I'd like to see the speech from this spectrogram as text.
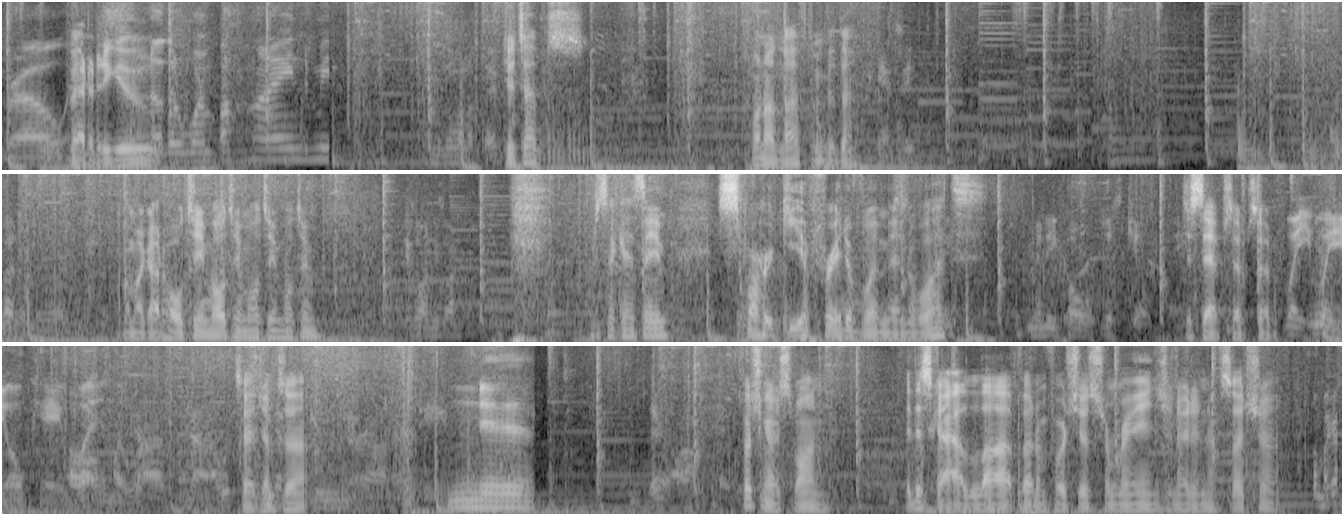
Bro. Very good. Another one behind me. There's one up there. Two taps. One on left. I'm good though. Can't see. I'm better than you. Oh my god. Whole team. Whole team. Whole team. Whole team. He's one. He's one. What's that guy's name? Sparky, afraid of women. What? Mini Colt just killed me. Just step, step, step. Wait, wait, okay. Oh what Oh in my the god. No. So I jumps up. Boomer on our team. No. They're on it. Pushing our spawn. Hit this guy a lot, but unfortunately it was from range and I didn't have side shot. Oh my god.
